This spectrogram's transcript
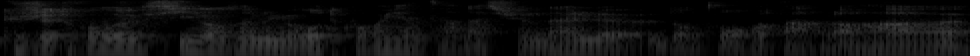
que je trouve aussi dans un numéro de courrier international euh, dont on reparlera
